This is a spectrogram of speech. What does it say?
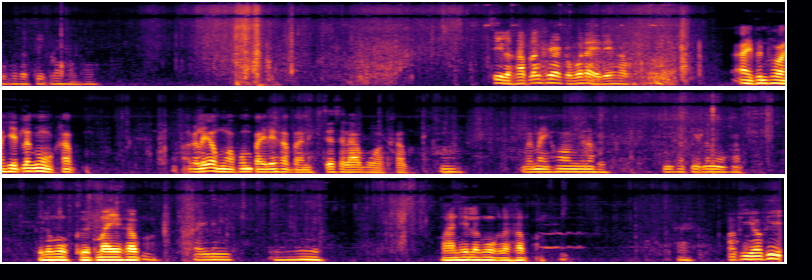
ถุงพลาสติกแม่ผมให้สี่เหรอครับลังเทือกับว่าใดเด้ครับไอ้ายเพิ่นพอเฮ็ดละโงกครับก็เลยเอาหมวกผมไปเลยครับบัดนี้เจอสลาบวกครับใบไม้ห้องอยู่เนาะนี่ครับเฮ็ดละโงกครับ เห็ดละโงกเกิดใหม่ครับใส่หนึ่งอืมมานเห็ดละโงกแล้วครับอะมาพี่มาพี่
